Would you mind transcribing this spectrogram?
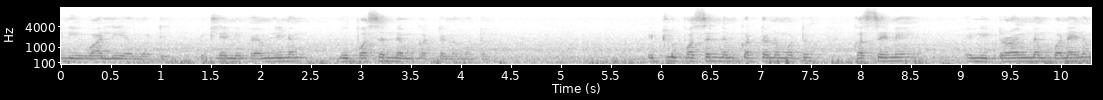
એની વાલી એમ હતી, એટલે એની ફેમિલીને બહુ પસંદ એમ કરતા ન માટે એટલું પસંદ એમ કરતા ન માટે કશેને એની ડ્રોઈંગને એમ બનાવીને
